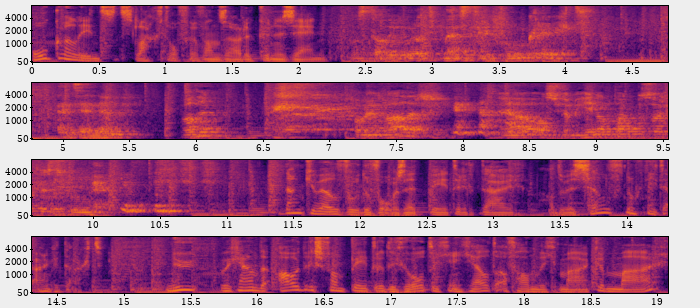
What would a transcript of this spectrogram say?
ook wel eens het slachtoffer van zouden kunnen zijn. Stel je voor dat je mensen telefoon krijgt. En zijn nummer. Wat? Van mijn vader. Ja, als je hem geen aanpak bezorgt, is het goed. Dankjewel voor de voorzet, Peter. Daar hadden we zelf nog niet aan gedacht. Nu, we gaan de ouders van Peter de Grote geen geld afhandig maken, maar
